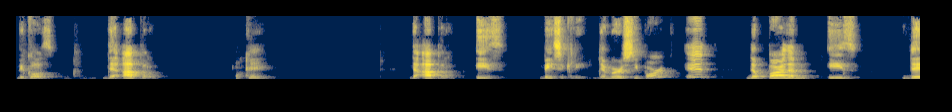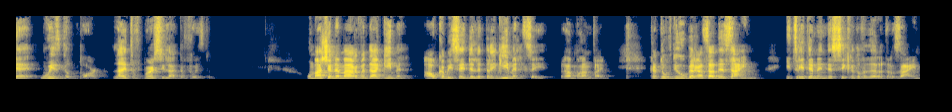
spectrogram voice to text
because the upper, okay, the upper is basically the mercy part, and the bottom is the wisdom part, light of mercy, light of wisdom. ומה שנאמר ודע ג', how can we say the letter ג', say רב ברנדווין, כתוב דיהו ברזה דזין, It's written in the secret of the letter זין,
